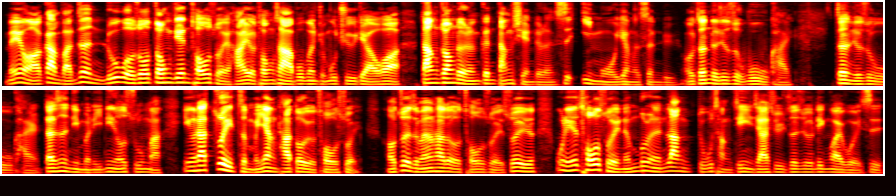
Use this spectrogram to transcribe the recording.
没有啊，干反正如果说中间抽水还有通杀部分全部去掉的话，当庄的人跟当闲的人是一模一样的胜率，我、真的就是五五开。真的就是五五开，但是你们一定都输嘛，因为他最怎么样他都有抽水，好，最怎么样他都有抽水，所以问题是抽水能不能让赌场经营下去，这就是另外一回事。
